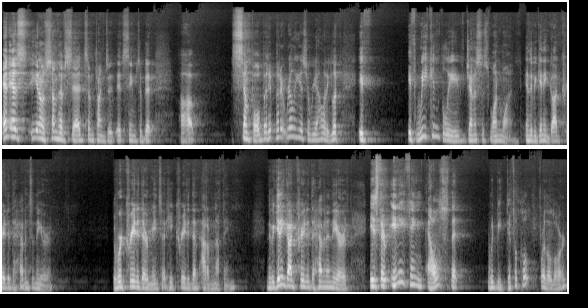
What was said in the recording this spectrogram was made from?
And as you know, some have said, sometimes it, it seems a bit uh, simple, but it, but it really is a reality. Look, if, if we can believe Genesis 1 1, in the beginning, God created the heavens and the earth, the word created there means that he created them out of nothing. In the beginning, God created the heaven and the earth. Is there anything else that would be difficult for the Lord?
